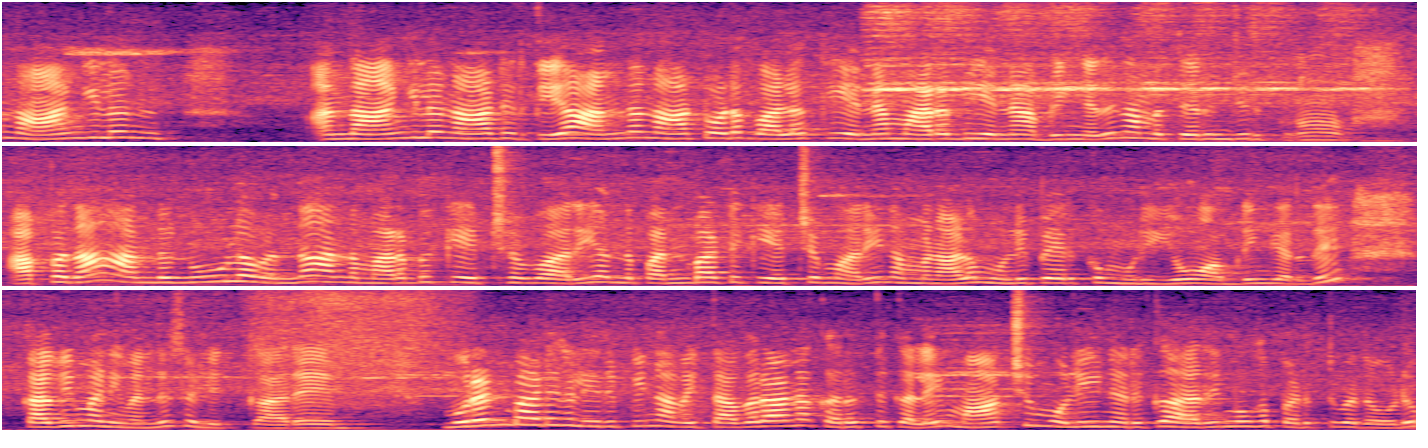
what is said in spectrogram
அந்த ஆங்கில அந்த ஆங்கில நாடு இருக்கு இல்லையா அந்த நாட்டோட வழக்கு என்ன மரபு என்ன அப்படிங்கிறது நம்ம தெரிஞ்சிருக்கணும். அப்போ தான் அந்த நூலை வந்து அந்த மரபுக்கு ஏற்ற மாதிரி அந்த பண்பாட்டுக்கு ஏற்ற மாதிரி நம்மளால் மொழிபெயர்க்க முடியும் அப்படிங்கிறது கவிமணி வந்து சொல்லியிருக்காரு. முரண்பாடுகள் இருப்பின் அவை தவறான கருத்துக்களை மாற்று மொழியினருக்கு அறிமுகப்படுத்துவதோடு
